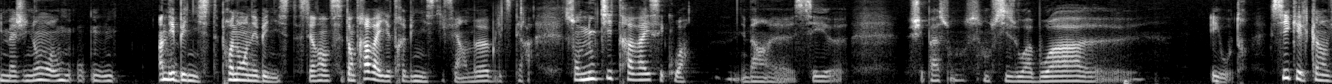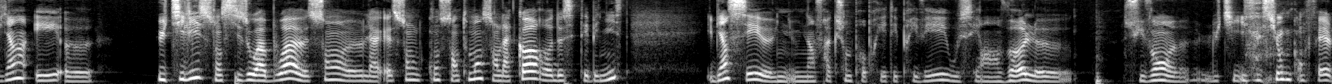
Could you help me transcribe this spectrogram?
imaginons un ébéniste, prenons un ébéniste, c'est un, un, travail être ébéniste, il fait un meuble, etc. Son outil de travail, c'est quoi? Eh ben, euh, c'est, je sais pas, son, ciseau à bois et autres. Si quelqu'un vient et utilise son ciseau à bois euh, sans, euh, le consentement, sans l'accord de cet ébéniste, eh bien c'est euh, une, infraction de propriété privée ou c'est un vol suivant l'utilisation qu'en fait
